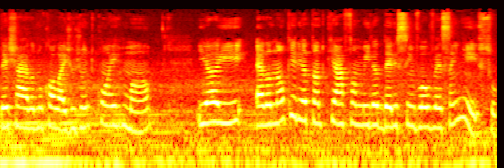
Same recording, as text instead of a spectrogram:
deixar ela no colégio junto com a irmã. E aí ela não queria tanto que a família dele se envolvessem nisso.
